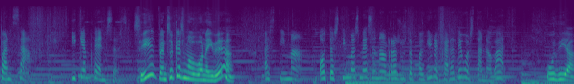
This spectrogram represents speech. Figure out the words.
Pensar. I què en penses? Sí, penso que és molt bona idea. Estimar. O t'estimes més en els rasos de Peguera, que ara deu estar nevat. Odiar.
